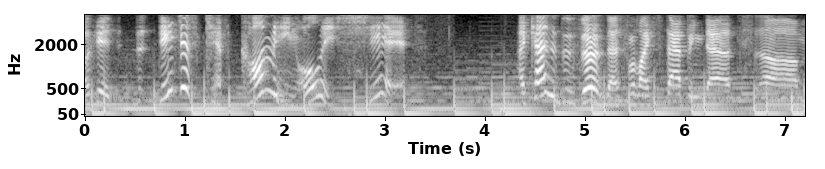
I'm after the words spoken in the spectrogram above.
Okay, th they just kept coming, holy shit. I kind of deserve that for like stabbing that um,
